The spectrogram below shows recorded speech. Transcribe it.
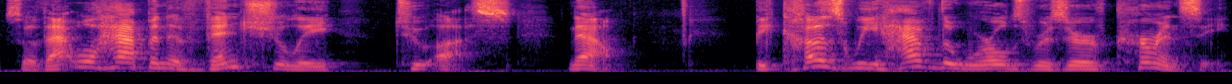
So that will happen eventually to us. Now because we have the world's reserve currency,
